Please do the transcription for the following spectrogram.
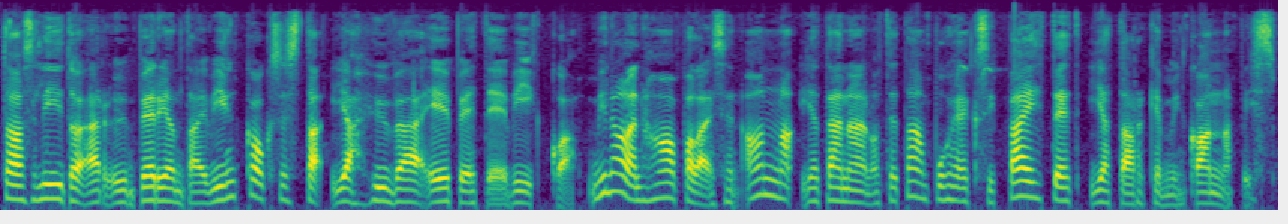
taas Liito ryn perjantai-vinkkauksesta ja hyvää EPT-viikkoa. Minä olen Haapalaisen Anna ja tänään otetaan puheeksi päihteet ja tarkemmin kannabis.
